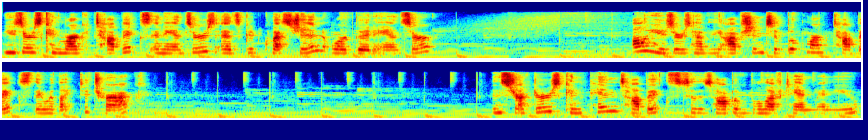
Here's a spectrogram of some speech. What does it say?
Users can mark topics and answers as good question or good answer. All users have the option to bookmark topics they would like to track. Instructors can pin topics to the top of the left-hand menu.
